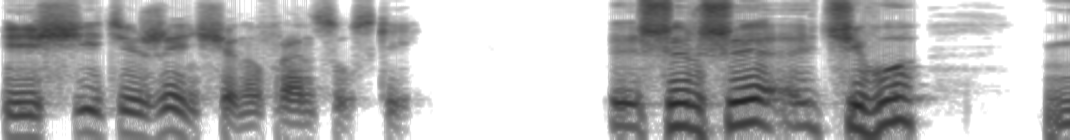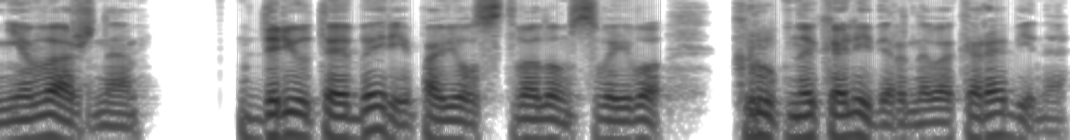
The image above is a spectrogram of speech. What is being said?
«Ищите женщину» французский. «Шерше чего?» «Неважно». Дрю Тебери повел стволом своего крупнокалиберного карабина.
